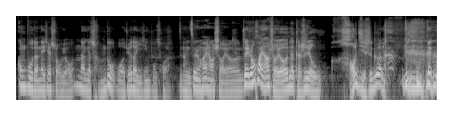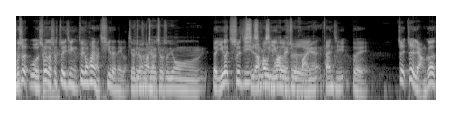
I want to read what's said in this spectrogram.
公布的那些手游那个程度，我觉得已经不错了。嗯最终幻想手游 最终幻想手游那可是有好几十个呢。对，不是我说的是最近最终幻想七的那个，就就是最终幻想7就就是用对一个吃鸡，然后一个是还原单机，对。这这两个，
